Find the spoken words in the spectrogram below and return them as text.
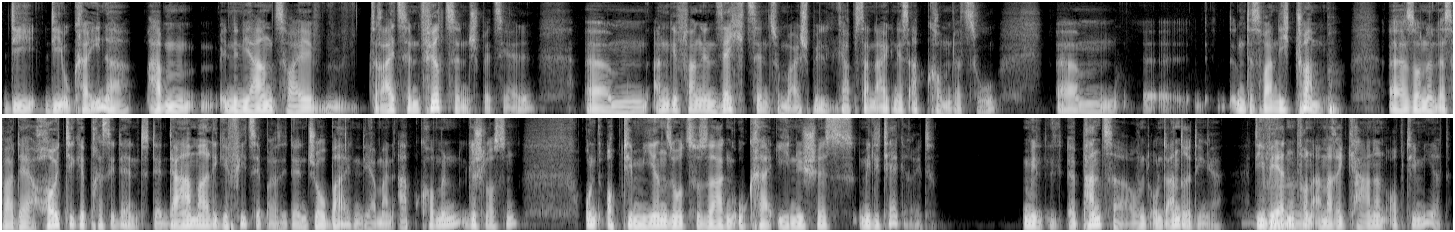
die, die Ukrainer haben in den Jahren 2013, 14 speziell, ähm, angefangen, 16 zum Beispiel, gab es ein eigenes Abkommen dazu. Ähm, äh, und das war nicht Trump, äh, sondern das war der heutige Präsident, der damalige Vizepräsident Joe Biden. Die haben ein Abkommen geschlossen und optimieren sozusagen ukrainisches Militärgerät. Mil äh, Panzer und, und andere Dinge. Die werden mhm. von Amerikanern optimiert.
